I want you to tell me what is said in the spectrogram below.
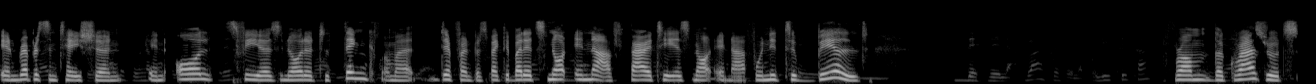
in representation, in all spheres in order to think from a different perspective, but it's not enough. Parity is not enough. We need to build from the grassroots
